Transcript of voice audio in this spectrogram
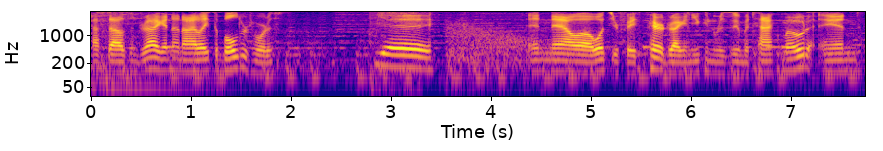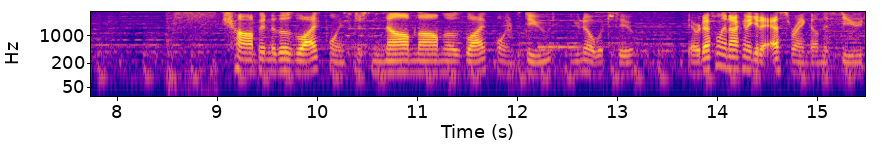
Half Thousand Dragon annihilate the Boulder Tortoise. Yay! And now, uh, what's your face? Paradragon, you can resume attack mode and chomp into those life points. Just nom nom those life points, dude. You know what to do. Yeah, we're definitely not going to get an S rank on this dude.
